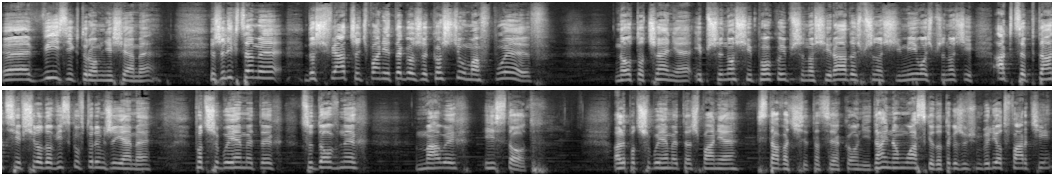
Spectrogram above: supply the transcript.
e, wizji, którą niesiemy, jeżeli chcemy doświadczyć, Panie, tego, że Kościół ma wpływ na otoczenie i przynosi pokój, przynosi radość, przynosi miłość, przynosi akceptację w środowisku, w którym żyjemy, potrzebujemy tych cudownych, małych istot. Ale potrzebujemy też, Panie, stawać się tacy jak oni. Daj nam łaskę do tego, żebyśmy byli otwarci,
